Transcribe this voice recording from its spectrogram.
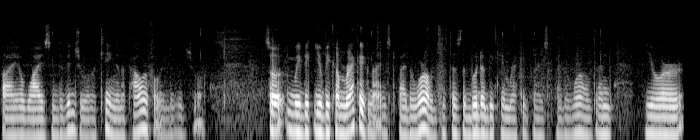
by a wise individual, a king, and a powerful individual. So be, you become recognized by the world, just as the Buddha became recognized by the world. And your,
